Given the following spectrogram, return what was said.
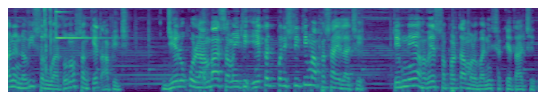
અને નવી શરૂઆતોનો સંકેત આપે છે. જે લોકો લાંબા સમયથી એક જ પરિસ્થિતિમાં ફસાયેલા છે, તેમને હવે સફળતા મળવાની શક્યતા છે.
